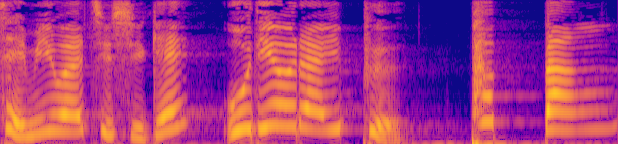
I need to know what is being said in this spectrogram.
재미와 지식의 오디오 라이프. 팝빵!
